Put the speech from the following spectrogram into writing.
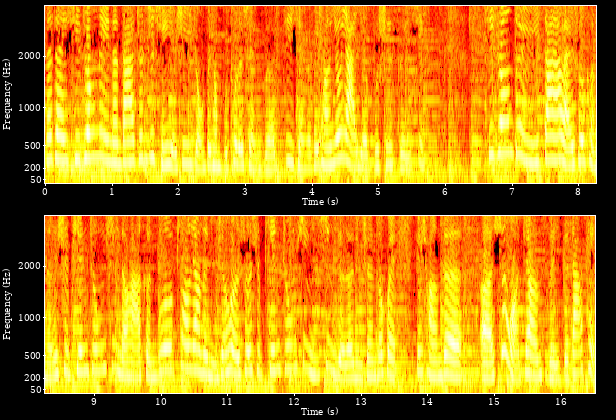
那在西装内呢，搭针织裙也是一种非常不错的选择，既显得非常优雅，也不失随性。西装对于大家来说可能是偏中性的话，很多漂亮的女生或者说是偏中性性格的女生都会非常的呃向往这样子的一个搭配。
